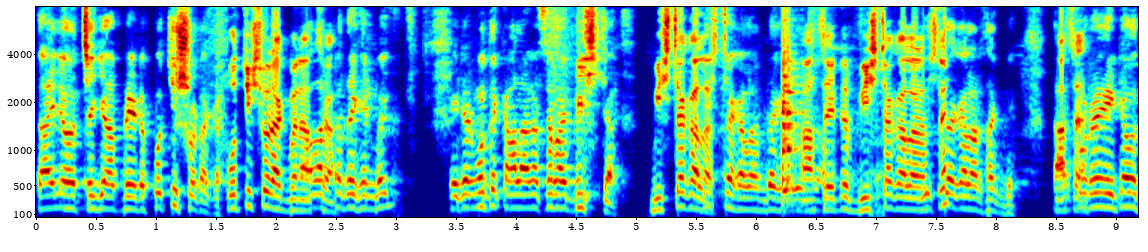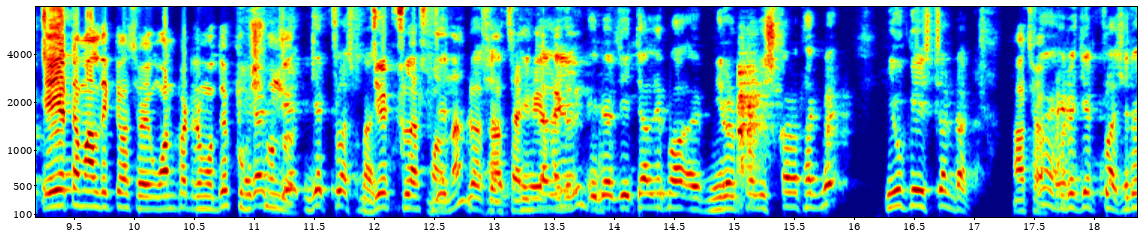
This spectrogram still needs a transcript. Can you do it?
তাইলে হচ্ছে কি আপনি এটা পঁচিশশো টাকা। পঁচিশশো রাখবেন আচ্ছা। দেখেন ভাই এটার মধ্যে কালার আছে ভাই বিশটা। বিশটা কালার? বিশটা কালার দেখেন আচ্ছা এটা বিশটা কালার আছে? বিশটা কালার থাকবে। তারপরে এটা হচ্ছে এই একটা মাল দেখতে পাচ্ছি ভাই ওয়ান পার্টের মধ্যে খুব সুন্দর। জেট ফ্ল্যাশ মাল জেট ফ্ল্যাশ মাল না? আচ্ছা এটা ইটালি মিরর পলিশ করা থাকবে ইউকে স্ট্যান্ডার্ড আচ্ছা। হ্যাঁ এটা জেট ফ্লাশ এটা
